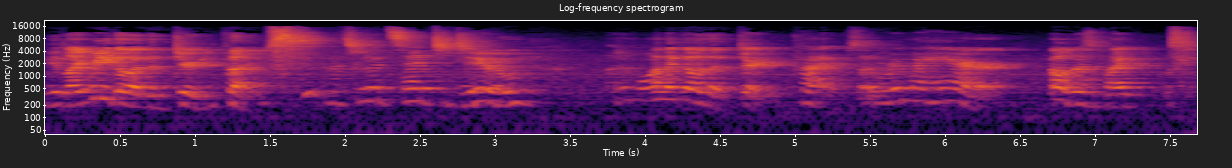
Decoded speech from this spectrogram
You'd like me to go in the dirty pipes. That's what it said to do. I don't want to go in the dirty pipes. I'll ruin my hair. Oh, there's a pipe.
